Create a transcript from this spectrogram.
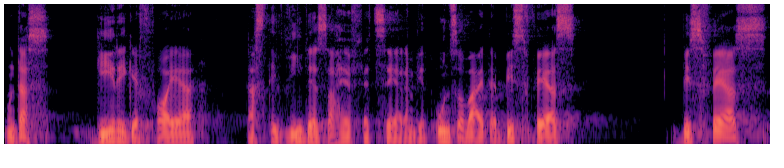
und das gierige Feuer, das die Widersache verzehren wird und so weiter. Bis Vers, bis Vers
